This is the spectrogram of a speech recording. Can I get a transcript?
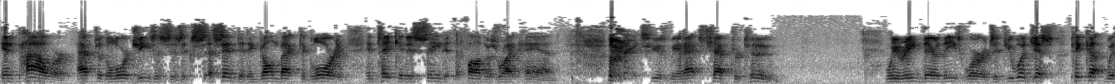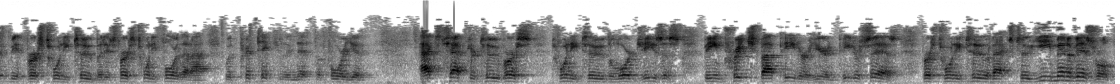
in power after the Lord Jesus is ascended and gone back to glory and taken his seat at the Father's right hand. Excuse me, in Acts chapter 2, we read there these words. If you would just pick up with me at verse 22, but it's verse 24 that I would particularly lift before you. Acts chapter 2, verse 22, the Lord Jesus being preached by Peter here. And Peter says, verse 22 of Acts 2, Ye men of Israel,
